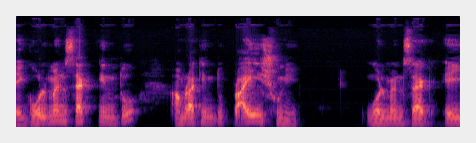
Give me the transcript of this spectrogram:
এই গোল্ডম্যান স্যাক কিন্তু আমরা কিন্তু প্রায়ই শুনি গোল্ডম্যান স্যাক এই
